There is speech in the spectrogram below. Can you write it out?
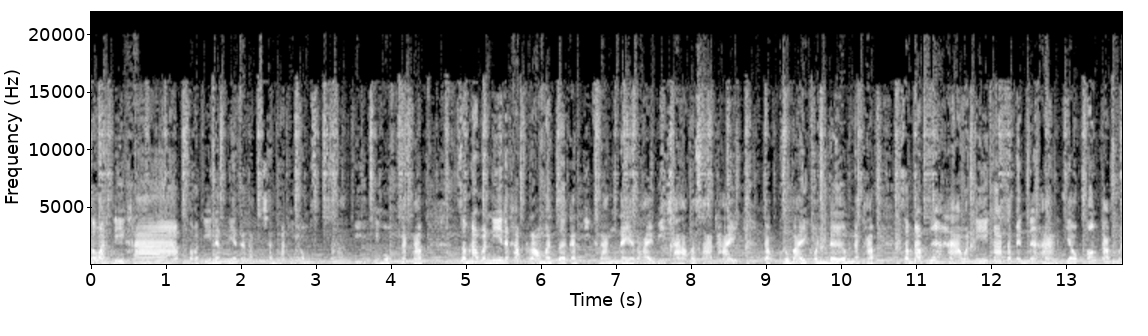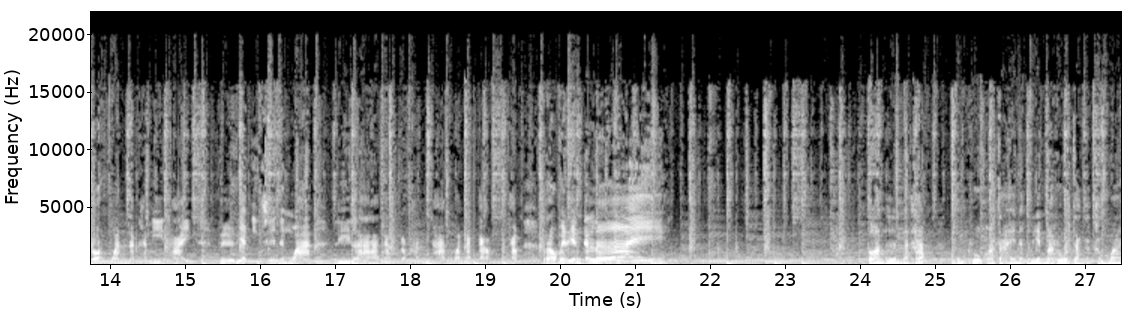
สวัสดีครับ สวัสดีนักเรียนระดับชั้นมัธยมศึกษาปีที่ 6 นะครับสำหรับวันนี้นะครับเรามาเจอกันอีกครั้งในรายวิชาภาษาไทยกับครูไบร์คนเดิมนะครับสำหรับเนื้อหาวันนี้ก็จะเป็นเนื้อหาเกี่ยวข้องกับรถวรรณคดีไทย หรือเรียกอีกชื่อหนึ่งว่าลีลาการประพันธ์ทางวรรณกรรมนะครับ เราไปเรียนกันเลย ก่อนอื่นนะครับคุณครูก็จะให้นักเรียนมารู้จักกับคำว่า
